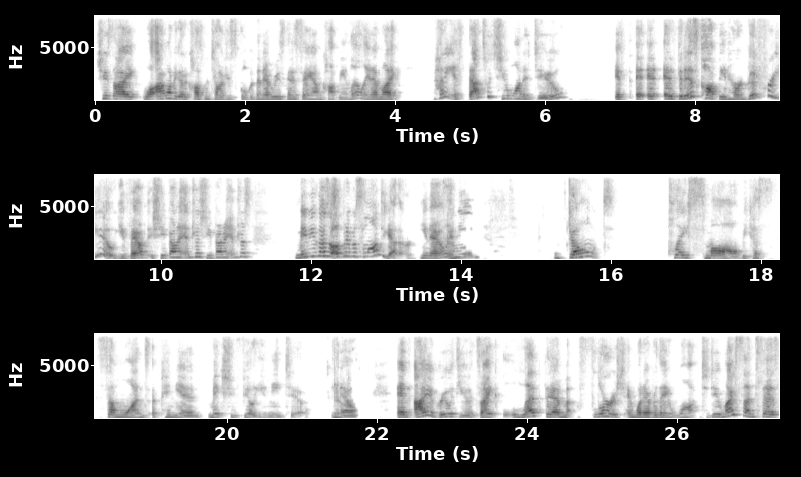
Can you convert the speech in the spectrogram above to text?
she's like, Well, I want to go to cosmetology school, but then everybody's going to say I'm copying Lily. And I'm like, honey, if that's what you want to do, if if it is copying her, good for you. You found she found an interest, you found an interest. Maybe you guys will open up a salon together. You know, yeah. I mean, don't play small because someone's opinion makes you feel you need to. You yeah. know, and I agree with you. It's like let them flourish in whatever they want to do. My son says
